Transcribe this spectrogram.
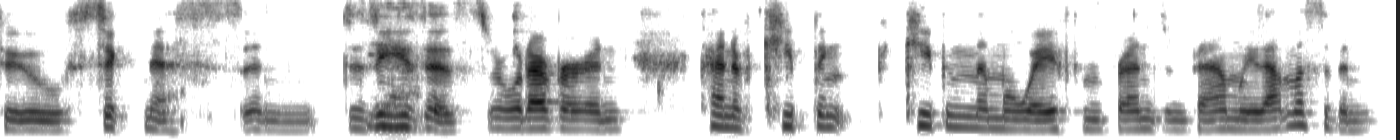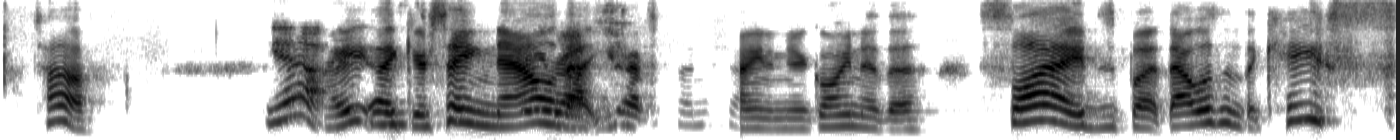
to sickness and diseases or whatever, and kind of keeping keeping them away from friends and family, that must have been tough, Yeah. right? Like you're saying now that you have sunshine and you're going to the slides, but that wasn't the case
